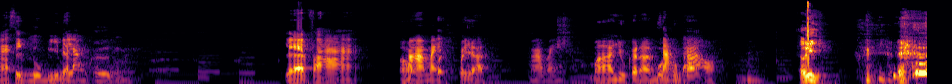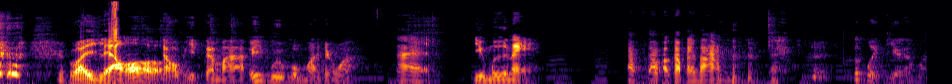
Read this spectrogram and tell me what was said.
ห้าสิบรูบี้ในรังเพลิงแร่ฟ้าเอมาไหมปประหยัดมาไหมมาอยู่กระดานบนสาตมรงกลาดางว อืม เอ้ย มาอีกแล้วเดาผิดแต่มา เอ้ยมือผมมาจังวะ ได้ยืมมือหน่อยกลับเอาเอากลับไปบ้านก็เปิดเกียร์แล้วมา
